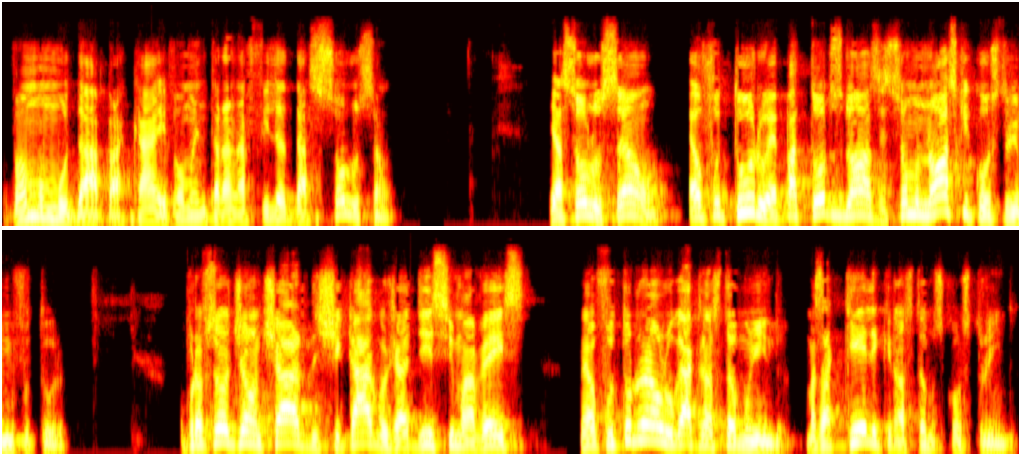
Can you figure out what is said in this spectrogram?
Vamos mudar para cá e vamos entrar na fila da solução. E a solução é o futuro, é para todos nós, e somos nós que construímos o futuro. O professor John Chard, de Chicago, já disse uma vez: né, o futuro não é o lugar que nós estamos indo, mas aquele que nós estamos construindo.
